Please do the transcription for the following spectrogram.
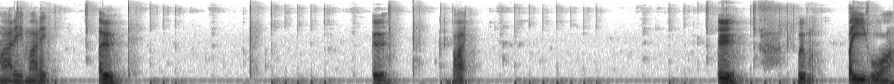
มาดิมาดิเออเออร้อยเออ ปึ๊บตีกูเหรอ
